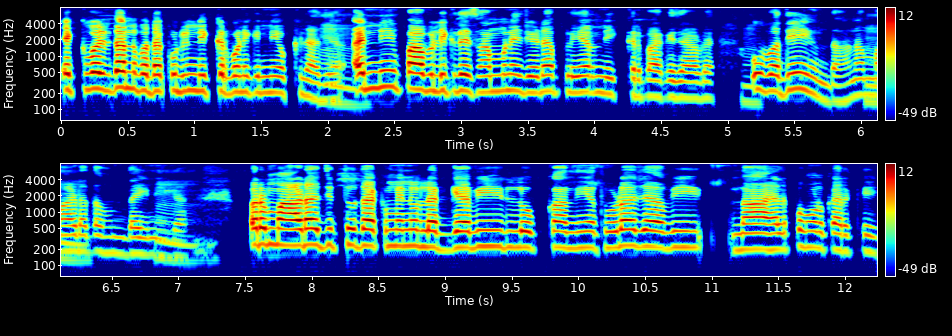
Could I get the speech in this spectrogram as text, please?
ਇੱਕ ਵਾਰੀ ਤੁਹਾਨੂੰ ਪਤਾ ਕੁੜੀ ਨਿੱਕਰ ਪਾਉਣੀ ਕਿੰਨੀ ਔਖੀ ਲੱਗਦੀ ਆ। ਇੰਨੀ ਪਬਲਿਕ ਦੇ ਸਾਹਮਣੇ ਜਿਹੜਾ ਪਲੇਅਰ ਨਿੱਕਰ ਪਾ ਕੇ ਜਾਵੜਾ ਉਹ। ਵਧੀਆ ਹੀ ਹੁੰਦਾ ਹਨਾ ਮਾੜਾ। ਤਾਂ ਹੁੰਦਾ ਹੀ ਨਹੀਂਗਾ ਪਰ ਮਾੜਾ ਜਿੱਥੋਂ ਤੱਕ ਮੈਨੂੰ ਲੱਗਿਆ ਵੀ ਲੋਕਾਂ ਦੀਆਂ ਥੋੜਾ ਜਿਹਾ ਵੀ ਨਾ ਹੈਲਪ ਹੋਣ ਕਰਕੇ।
